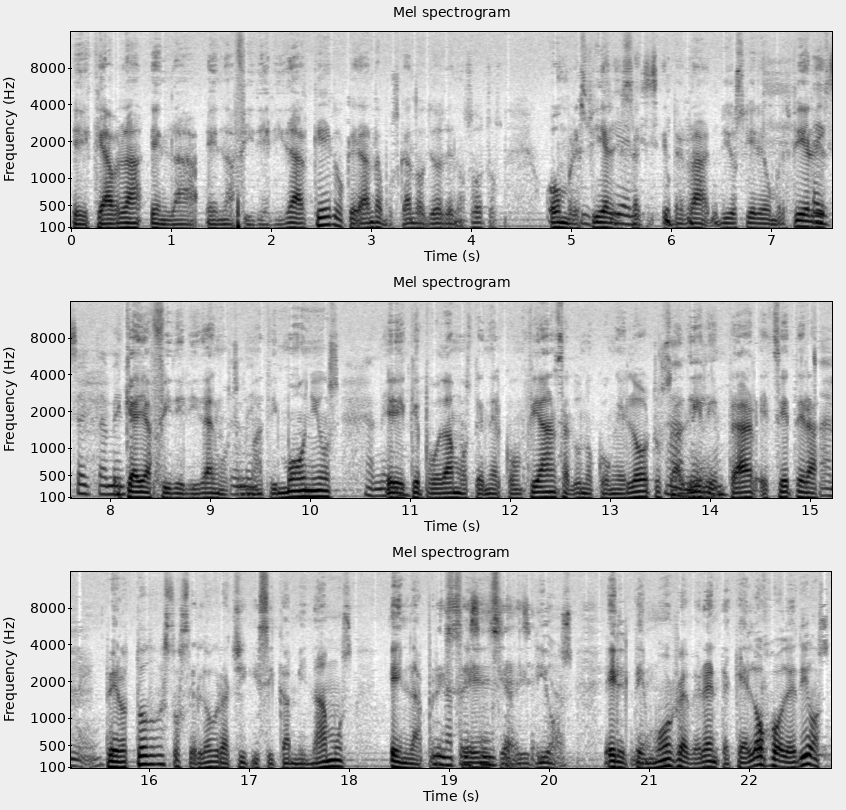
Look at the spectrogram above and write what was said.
eh, que habla en la, en la fidelidad. ¿Qué es lo que anda buscando Dios de nosotros? Hombres fieles, ¿verdad? Dios quiere hombres fieles, que haya fidelidad en nuestros matrimonios, eh, que podamos tener confianza el uno con el otro, salir, entrar, etcétera. Pero todo esto se logra, chiquis, si caminamos en la presencia, de Dios, el temor reverente, que el ojo de Dios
